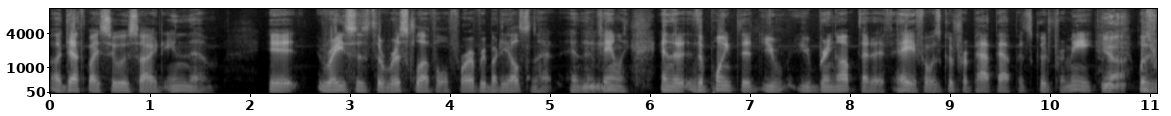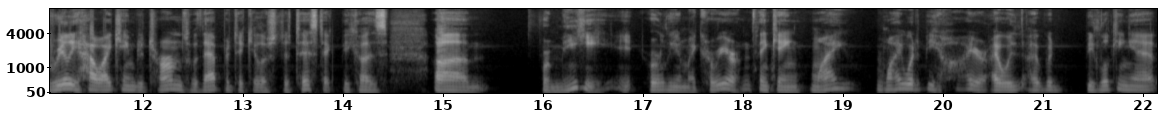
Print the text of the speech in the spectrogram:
uh, a death by suicide in them, it raises the risk level for everybody else in that in that family. And the the point that you you bring up that if hey if it was good for Pap Pap, it's good for me. Yeah. was really how I came to terms with that particular statistic because. Um, for me, early in my career, I'm thinking, why why would it be higher? I would I would be looking at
